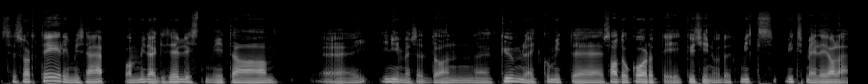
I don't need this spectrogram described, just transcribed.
see sorteerimise äpp on midagi sellist, mida Äh, inimesed on kümneid, kui mitte sadu kordi küsinud, et miks, miks meil ei ole.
